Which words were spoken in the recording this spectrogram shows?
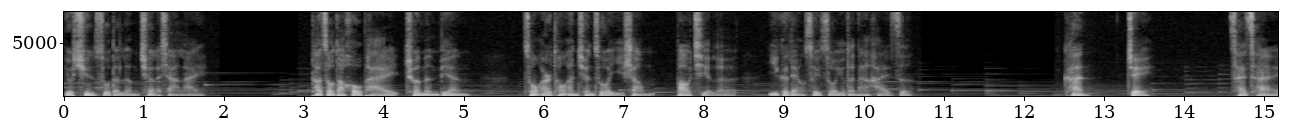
又迅速地冷却了下来。他走到后排车门边，从儿童安全座椅上抱起了一个两岁左右的男孩子。看这猜猜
